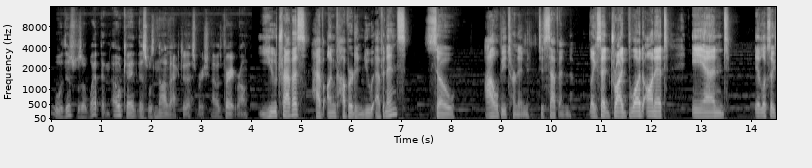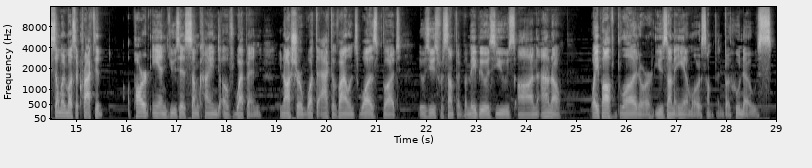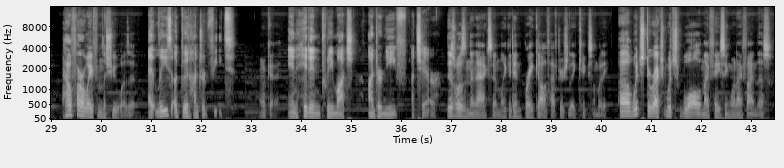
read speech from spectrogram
Ooh, this was a weapon. Okay, this was not an act of desperation. I was very wrong. You, Travis, have uncovered new evidence, so I'll be turning to seven. Like I said, dried blood on it, and it looks like someone must have cracked it apart and used it as some kind of weapon. You're not sure what the act of violence was, but it was used for something. But maybe it was used on, I don't know, wipe off blood or used on an animal or something, but who knows? How far away from the shoe was it? At least a good hundred feet Okay. and hidden pretty much underneath a chair. This wasn't an accident, like it didn't break off after they kicked somebody. Uh, which direction, which wall am I facing when I find this?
